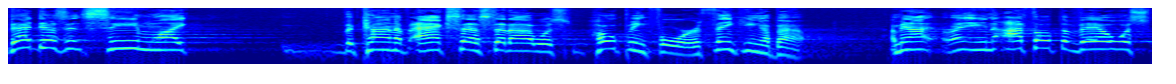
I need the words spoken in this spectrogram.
that doesn't seem like the kind of access that I was hoping for or thinking about. I mean, I, I mean, I thought the veil was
